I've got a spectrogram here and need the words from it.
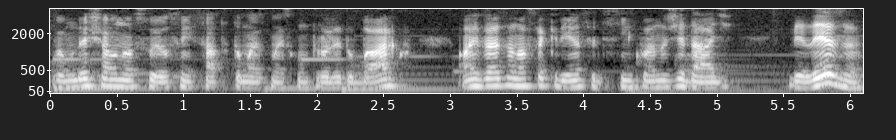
Vamos deixar o nosso eu sensato tomar mais controle do barco, ao invés da nossa criança de 5 anos de idade. Beleza?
